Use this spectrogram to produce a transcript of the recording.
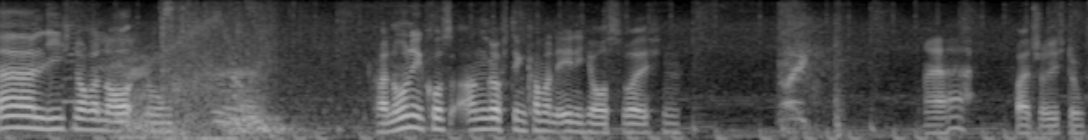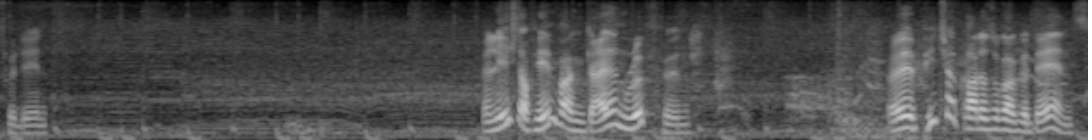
Ah, liegt noch in Ordnung. Kanonikus Angriff, den kann man eh nicht ausweichen. Ah, falsche Richtung für den. Er liegt auf jeden Fall einen geilen Riff hin. Ey, Peach hat gerade sogar gedanced.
